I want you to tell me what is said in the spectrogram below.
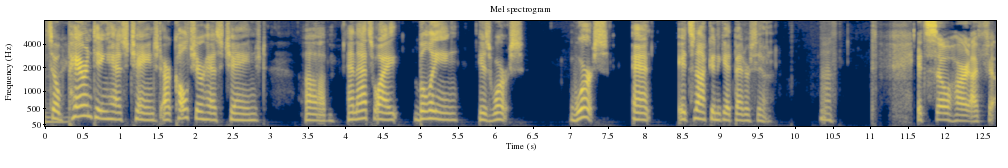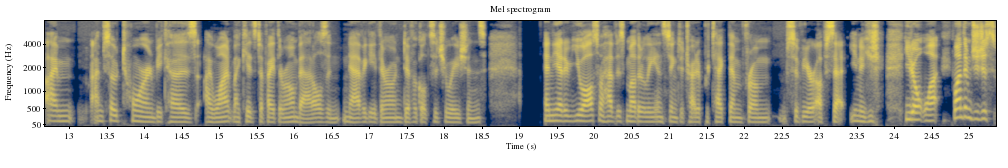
So parenting has changed. Our culture has changed. Um, and that's why bullying is worse. Worse. And it's not going to get better soon. Hmm. It's so hard. I feel, I'm I'm so torn because I want my kids to fight their own battles and navigate their own difficult situations. And yet you also have this motherly instinct to try to protect them from severe upset. You know, you you don't want you want them to just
